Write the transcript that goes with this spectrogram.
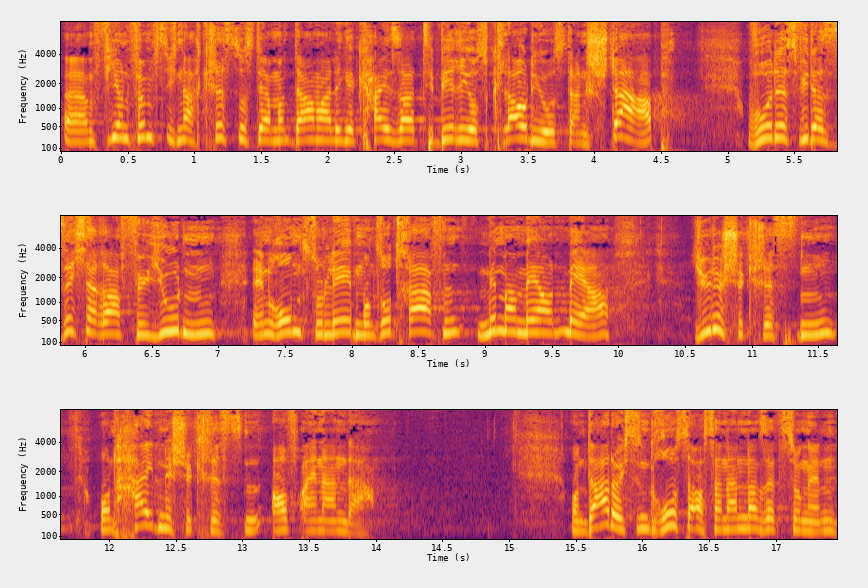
54 nach Christus der damalige Kaiser Tiberius Claudius dann starb, wurde es wieder sicherer für Juden in Rom zu leben. Und so trafen nimmer mehr und mehr jüdische Christen und heidnische Christen aufeinander. Und dadurch sind große Auseinandersetzungen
